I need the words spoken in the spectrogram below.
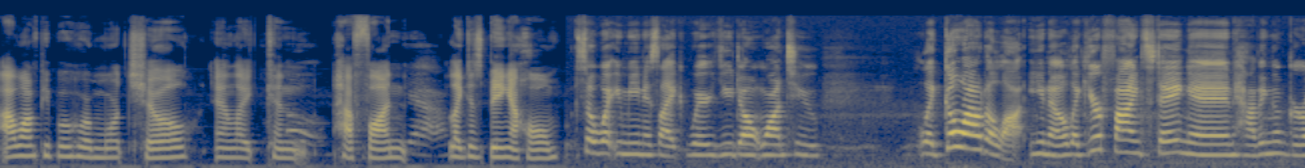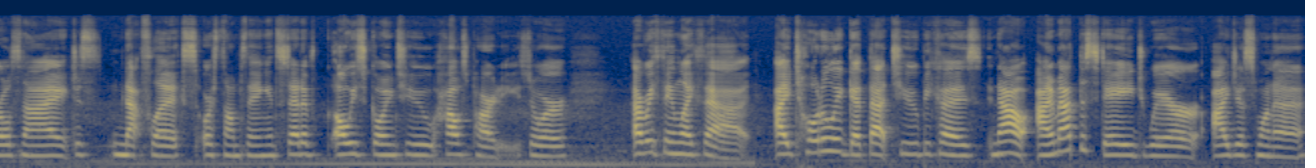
I want people who are more chill and like can oh, have fun, yeah. like just being at home. So, what you mean is like where you don't want to like go out a lot, you know, like you're fine staying in, having a girls' night, just Netflix or something instead of always going to house parties or everything like that. I totally get that too because now I'm at the stage where I just want to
